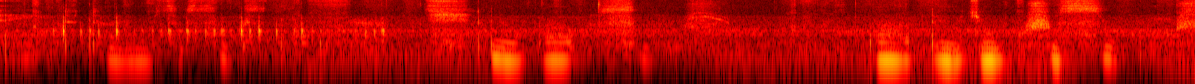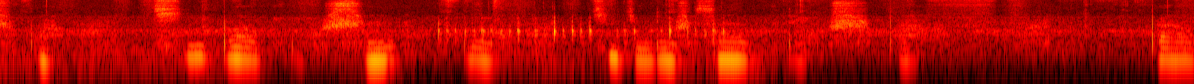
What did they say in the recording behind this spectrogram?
eight times six 七六八四十八六九五十四五十八七八五十六七九六十三六 vowel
